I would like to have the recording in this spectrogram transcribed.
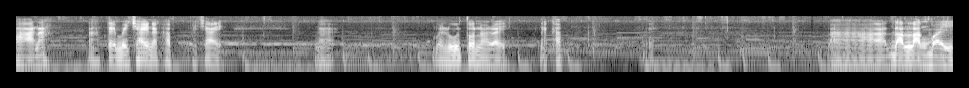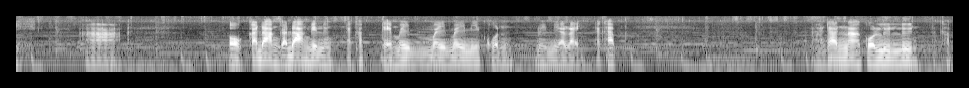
ป่านะนะ แต่ไม่ใช่นะครับไม่ใช่นะฮะไม่รู้ต้นอะไรนะครับด้านล่างใบอออกกระด้างกระด้างนิดหนึ่งนะครับ แต่ไม่ไม่ไม่มีขนไม่มีอะไรนะครับด้านหน้าก็ลื่นๆนะครับ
